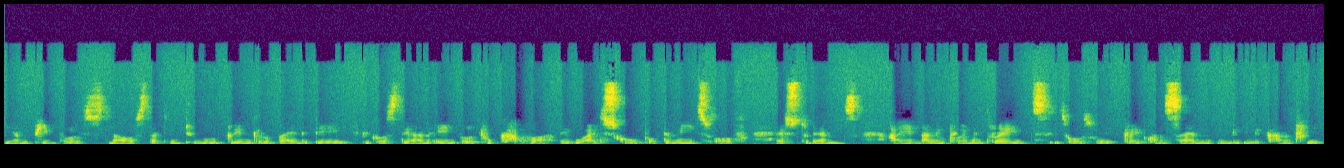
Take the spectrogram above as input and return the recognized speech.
young people is now starting to dwindle by the day because they are unable to cover the wide scope of the needs of uh, students. High unemployment rates is also a great concern in the, in the country.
